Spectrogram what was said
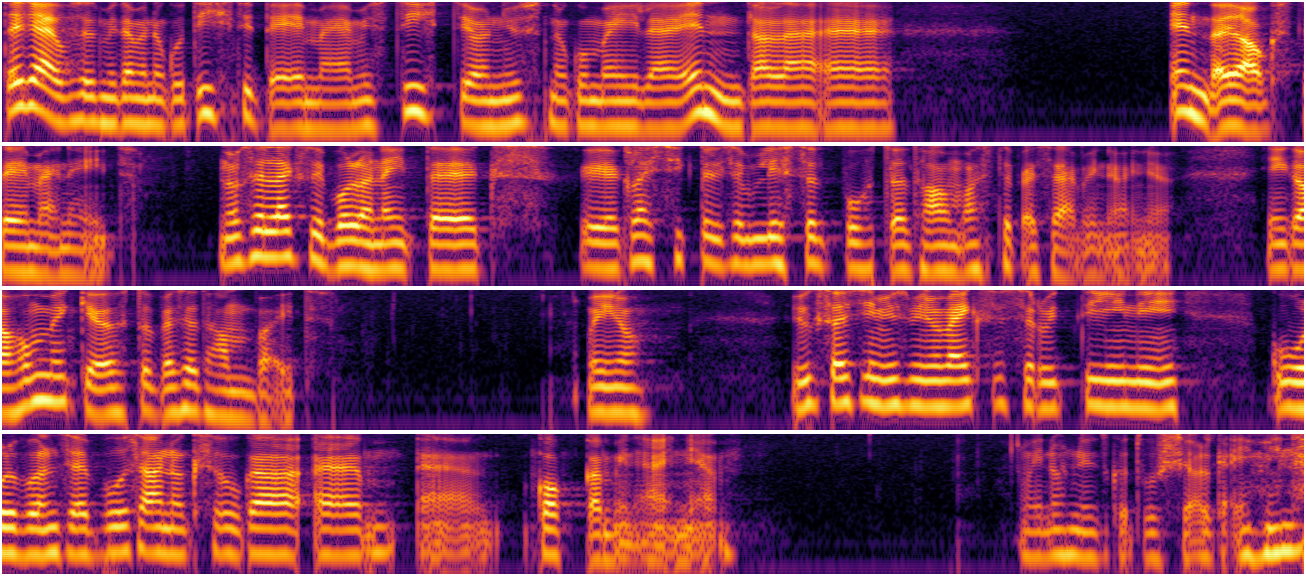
tegevused, mida me nagu tihti teeme ja mis tihti on just nagu meile endale, enda jaoks teeme neid. no selleks võib olla näiteks kõige klassikalisem lihtsalt puhtalt hammaste pesemine, on ju. iga hommik ja õhtu pesed hambaid. või noh, üks asi, mis minu väiksesse rutiini kuulub, on see puusanõksuga äh, äh, kokkamine, on ju. või noh, nüüd ka duši all käimine.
